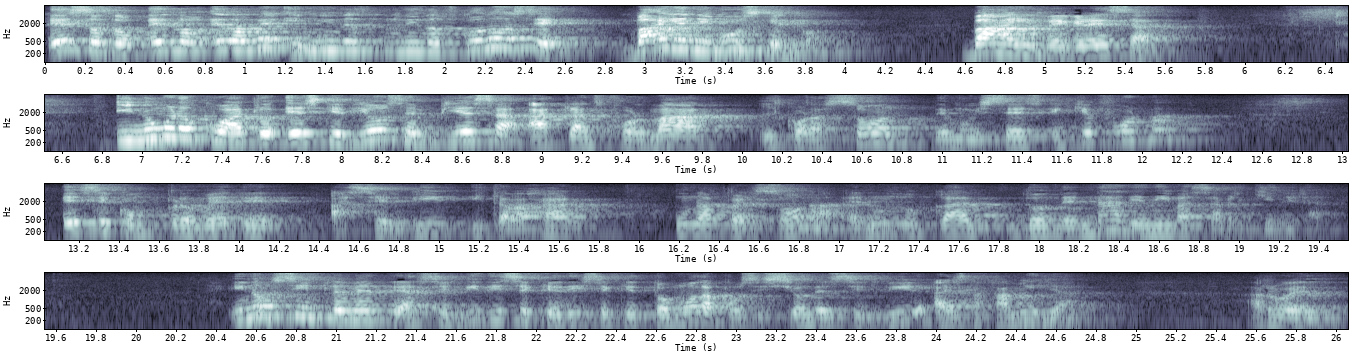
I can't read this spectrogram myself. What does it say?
Eso es lo, es lo, es lo y ni, ni nos conoce. Vayan y búsquenlo. Va y regresa. Y número cuatro es que Dios empieza a transformar el corazón de Moisés. ¿En qué forma? Él se compromete a servir y trabajar una persona en un lugar donde nadie iba a saber quién era. Y no simplemente a servir, dice que dice que tomó la posición de servir a esta familia, a Ruel,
